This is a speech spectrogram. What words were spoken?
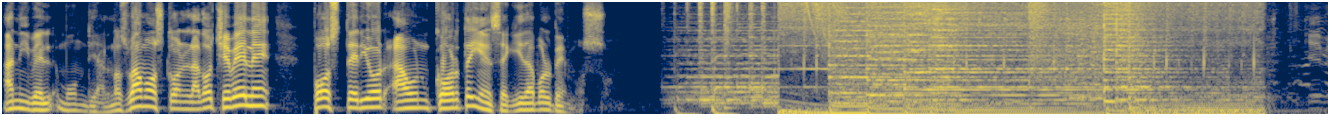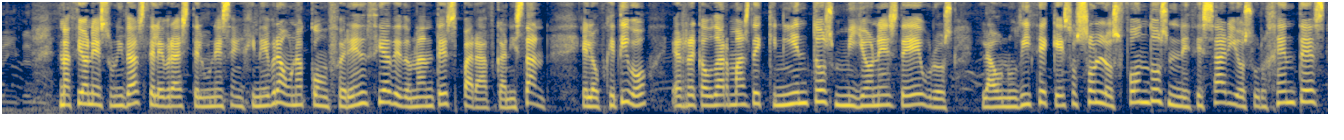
a nivel mundial. Nos vamos con la Deutsche Welle posterior a un corte y enseguida volvemos. Naciones Unidas celebra este lunes en Ginebra una conferencia de donantes para Afganistán. El objetivo es recaudar más de 500 millones de euros. La ONU dice que esos son los fondos necesarios urgentes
